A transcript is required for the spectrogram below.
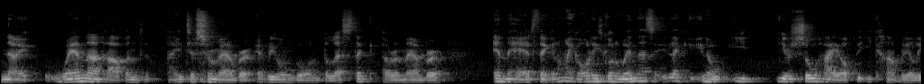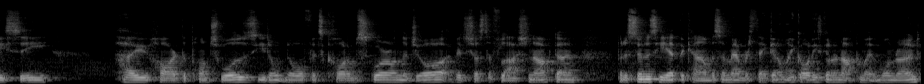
Now, when that happened, I just remember everyone going ballistic. I remember in my head thinking, "Oh my god, he's going to win!" That's like you know, you, you're so high up that you can't really see how hard the punch was. You don't know if it's caught him square on the jaw, if it's just a flash knockdown. But as soon as he hit the canvas, I remember thinking, "Oh my god, he's going to knock him out in one round."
